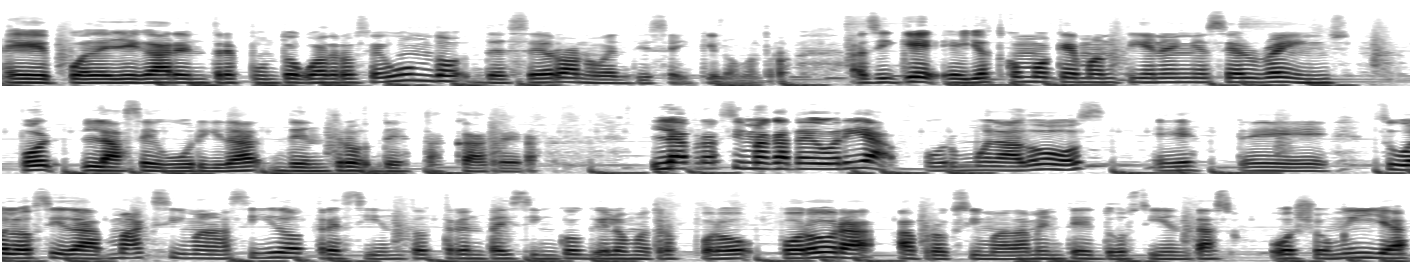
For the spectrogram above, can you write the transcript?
eh, puede llegar en 3.4 segundos de 0 a 96 kilómetros. Así que ellos como que mantienen ese range por la seguridad dentro de estas carreras. La próxima categoría, Fórmula 2. Este, su velocidad máxima ha sido 335 kilómetros por, hora, aproximadamente 208 millas.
